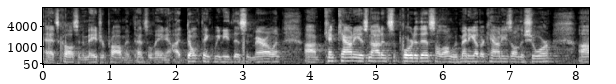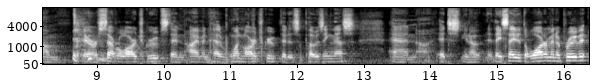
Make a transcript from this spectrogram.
And it's causing a major problem in Pennsylvania. I don't think we need this in Maryland. Um, Kent County is not in support of this, along with many other counties on the shore. Um, there are several large groups, and I'm in head of one large group that is opposing this. And uh, it's, you know, they say that the watermen approve it.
